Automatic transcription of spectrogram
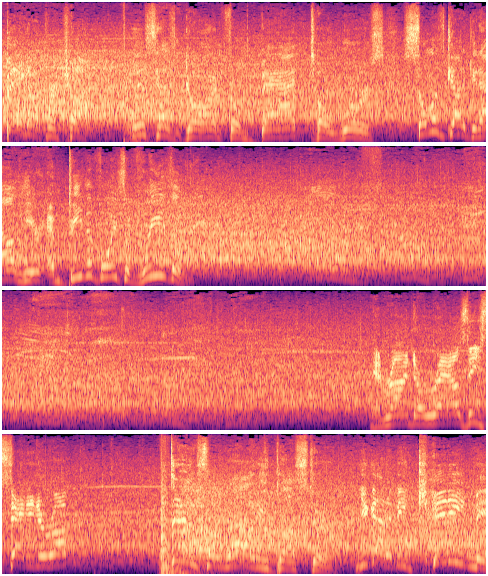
Big uppercut. This has gone from bad to worse. Someone's got to get out here and be the voice of reason. And Ronda Rousey setting her up. There's Rowdy Buster. You got to be kidding me.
